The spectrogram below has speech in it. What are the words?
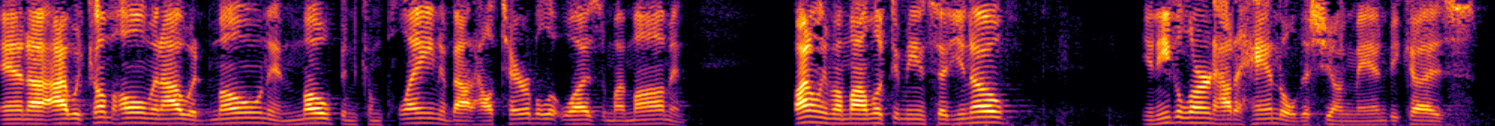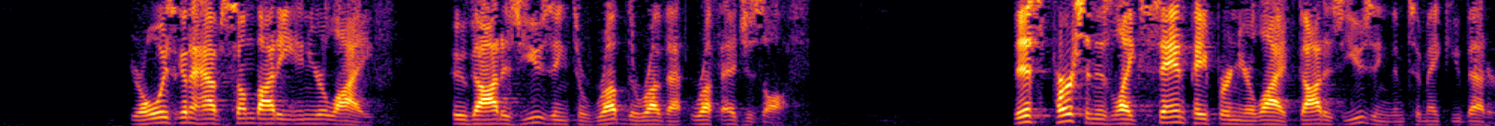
And uh, I would come home and I would moan and mope and complain about how terrible it was to my mom. And finally, my mom looked at me and said, You know, you need to learn how to handle this young man because you're always going to have somebody in your life who God is using to rub the rough edges off. This person is like sandpaper in your life. God is using them to make you better.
